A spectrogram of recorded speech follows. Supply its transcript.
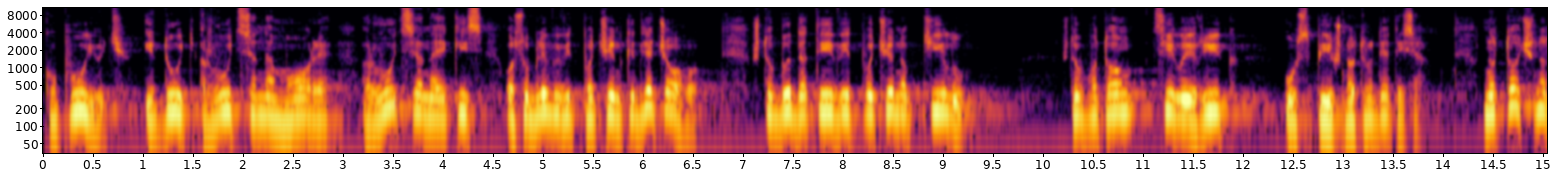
Купують, ідуть, рвуться на море, рвуться на якісь особливі відпочинки. Для чого? Щоб дати відпочинок тілу, щоб потім цілий рік успішно трудитися. Ну точно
